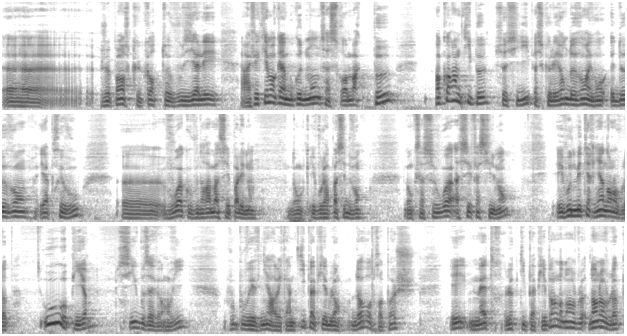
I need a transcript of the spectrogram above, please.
Euh, je pense que quand vous y allez, alors effectivement, quand il y a beaucoup de monde, ça se remarque peu, encore un petit peu, ceci dit, parce que les gens devant et, devant et après vous euh, voient que vous ne ramassez pas les noms, donc et vous leur passez devant. Donc ça se voit assez facilement, et vous ne mettez rien dans l'enveloppe. Ou au pire, si vous avez envie, vous pouvez venir avec un petit papier blanc dans votre poche et mettre le petit papier blanc dans l'enveloppe,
